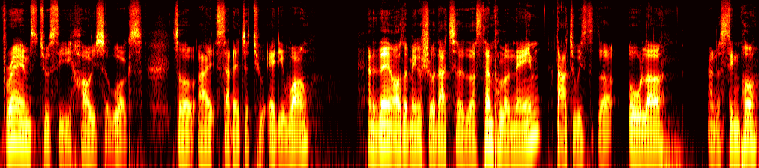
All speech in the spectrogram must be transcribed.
frames to see how it works. So I set it to 81, and then also make sure that uh, the sampler name starts with the older and simple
